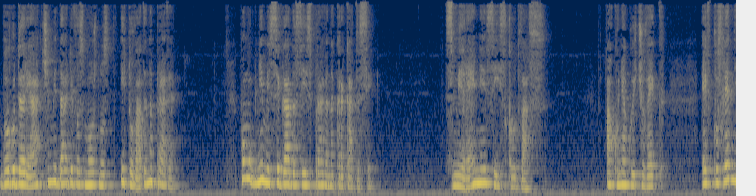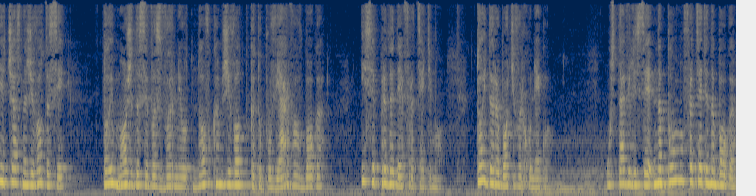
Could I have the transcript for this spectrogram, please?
благодаря, че ми даде възможност и това да направя. Помогни ми сега да се изправя на краката си. Смирение се иска от вас. Ако някой човек е в последния час на живота си, той може да се възвърне отново към живот, като повярва в Бога и се предаде в ръцете му той да работи върху него. Оставили се напълно в ръцете на Бога,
